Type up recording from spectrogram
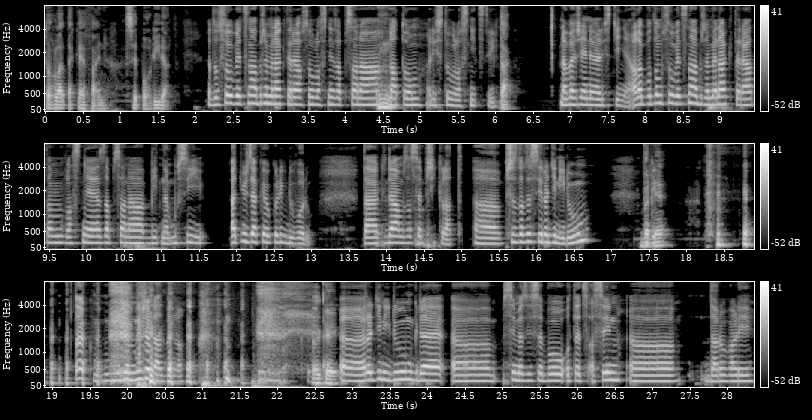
tohle také fajn si pohlídat. A to jsou věcná břemena, která jsou vlastně zapsaná hmm. na tom listu vlastnictví. Tak. Na veřejné listině. Ale potom jsou věcná břemena, která tam vlastně zapsaná být nemusí, ať už z jakéhokoliv důvodu. Tak dám zase příklad. Uh, představte si rodinný dům. V Brně? tak můžeme můžem dát Brno. okay. uh, rodinný dům, kde uh, si mezi sebou otec a syn uh, darovali,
